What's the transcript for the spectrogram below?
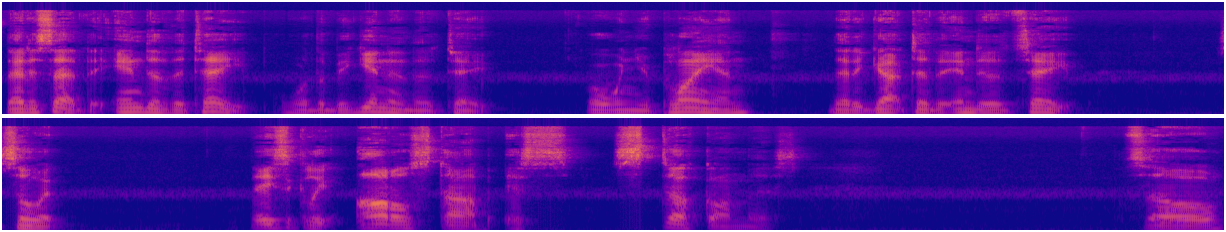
that it's at the end of the tape or the beginning of the tape or when you're playing that it got to the end of the tape. So it basically auto stop is stuck on this. So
